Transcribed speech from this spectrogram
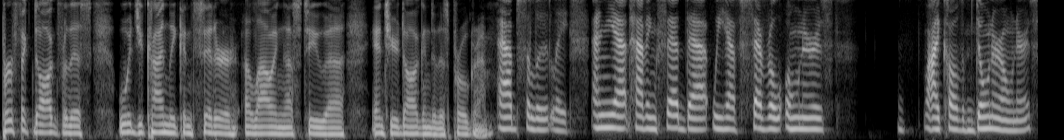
perfect dog for this. Would you kindly consider allowing us to uh, enter your dog into this program?" Absolutely. And yet, having said that, we have several owners I call them donor owners,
